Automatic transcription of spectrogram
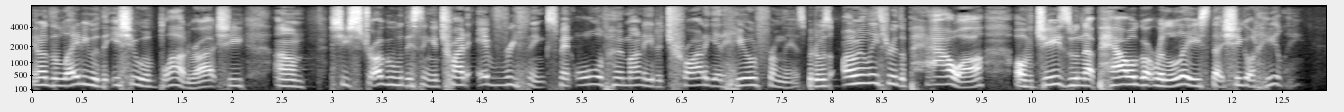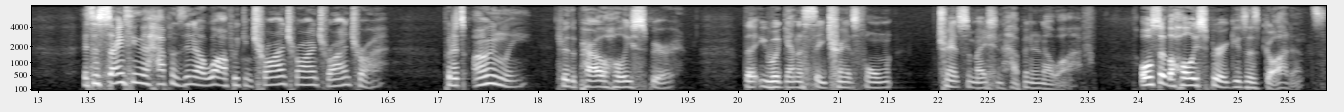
You know, the lady with the issue of blood, right? She, um, she struggled with this thing and tried everything, spent all of her money to try to get healed from this. But it was only through the power of Jesus, when that power got released, that she got healing. It's the same thing that happens in our life. We can try and try and try and try, but it's only through the power of the Holy Spirit that you are going to see transform transformation happen in our life. Also, the Holy Spirit gives us guidance.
